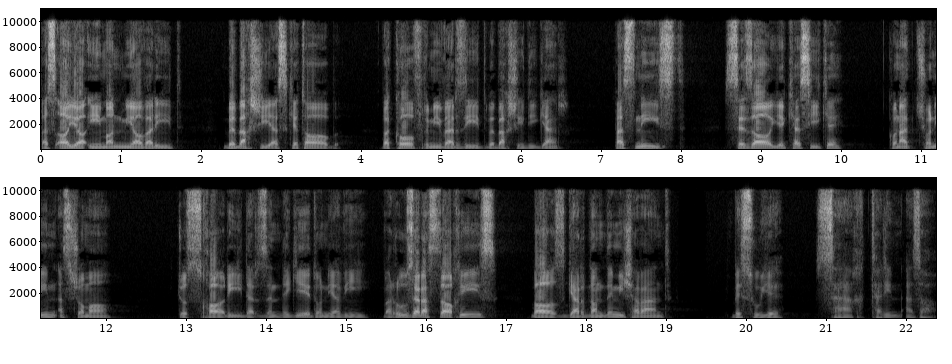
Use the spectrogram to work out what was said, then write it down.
پس آیا ایمان میآورید به بخشی از کتاب و کفر میورزید به بخشی دیگر؟ پس نیست سزای کسی که کند چنین از شما جز خاری در زندگی دنیوی و روز رستاخیز بازگردانده می‌شوند به سوی سخت ترین عذاب.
